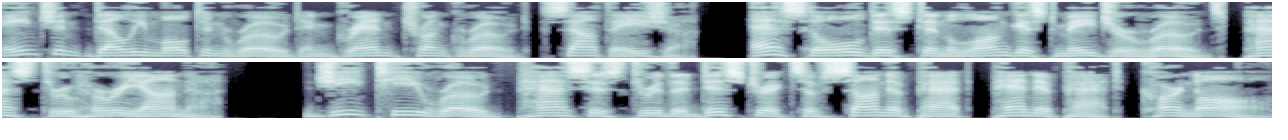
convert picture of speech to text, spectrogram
Ancient Delhi Multan Road and Grand Trunk Road, South Asia's oldest and longest major roads, pass through Haryana. GT Road passes through the districts of Sonipat, Panipat, Karnal,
